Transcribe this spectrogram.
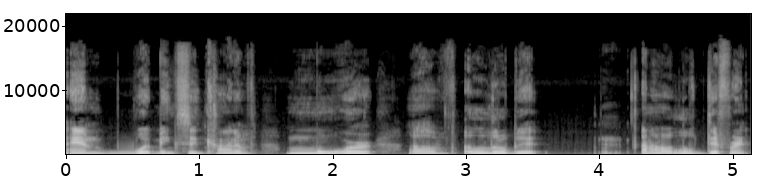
And what makes it kind of more of a little bit I don't know, a little different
